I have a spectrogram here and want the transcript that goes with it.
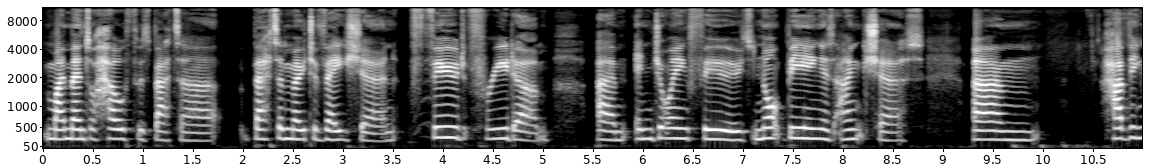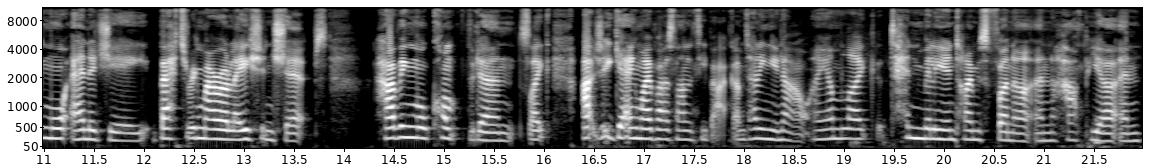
My mental health was better better motivation, food freedom, um, enjoying food, not being as anxious, um, having more energy, bettering my relationships, having more confidence, like actually getting my personality back. I'm telling you now, I am like 10 million times funner and happier and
